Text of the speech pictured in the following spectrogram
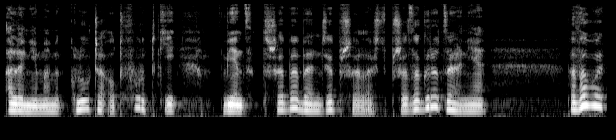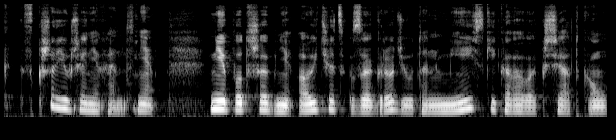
ale nie mamy klucza od furtki, więc trzeba będzie przeleść przez ogrodzenie. Pawełek skrzywił się niechętnie. Niepotrzebnie ojciec zagrodził ten miejski kawałek siatką.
